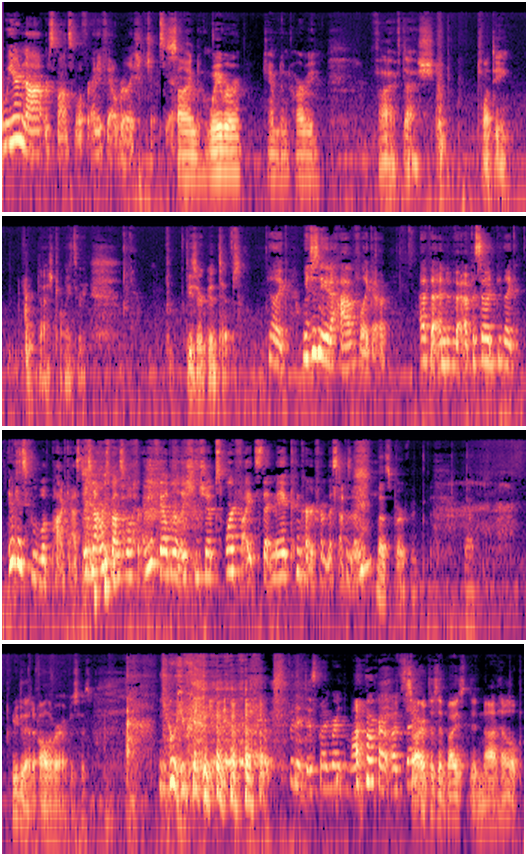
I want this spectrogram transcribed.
we are not responsible for any failed relationships here. Signed waiver, Camden Harvey, 5 20 23. These are good tips. Like, we just need to have like a at the end of the episode be like, Inconceivable podcast is not responsible for any failed relationships or fights that may have concurred from this episode. That's perfect. We do that at all of our episodes. yeah, we really need just put a disclaimer at the bottom of our website. Sorry if this advice did not help.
